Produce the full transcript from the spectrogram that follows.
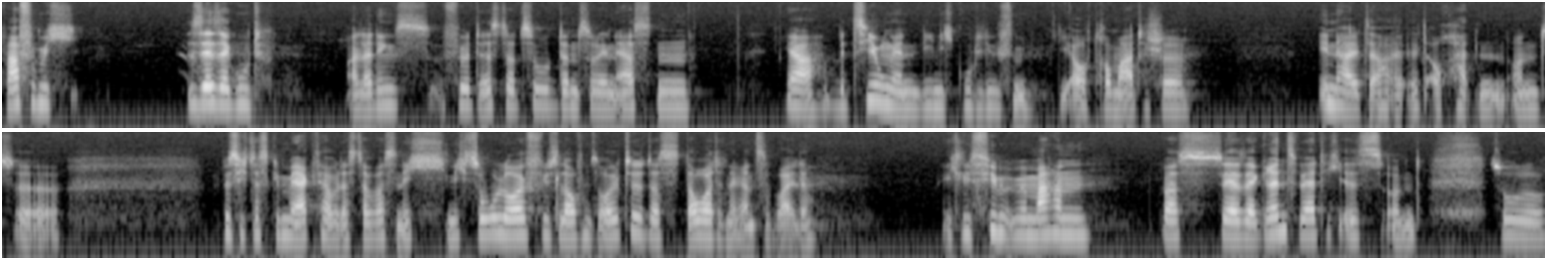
war für mich sehr, sehr gut. Allerdings führte es dazu dann zu den ersten ja, Beziehungen, die nicht gut liefen, die auch traumatische Inhalte halt auch hatten. Und äh, bis ich das gemerkt habe, dass da was nicht, nicht so läuft, wie es laufen sollte, das dauerte eine ganze Weile. Ich ließ viel mit mir machen, was sehr, sehr grenzwertig ist und so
